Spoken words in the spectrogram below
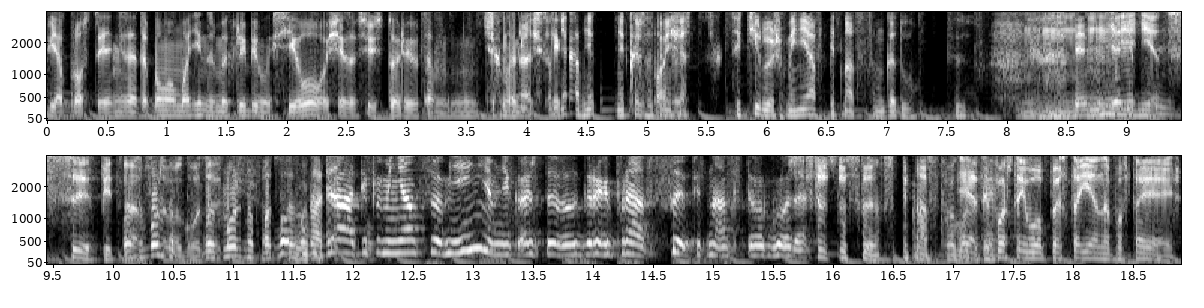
я просто, я не знаю, это, по-моему, один из моих любимых CEO вообще за всю историю там технологических. Да, мне, мне кажется, компаний. ты сейчас цитируешь меня в 2015 году. Я, я, нет, с 15 возможно, года. Возможно, подсознательно. Да, ты поменял свое мнение, мне кажется, Грей прав, с 15 года. С, с, с, с 15 года. Нет, ты просто его постоянно повторяешь.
